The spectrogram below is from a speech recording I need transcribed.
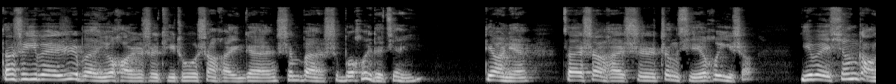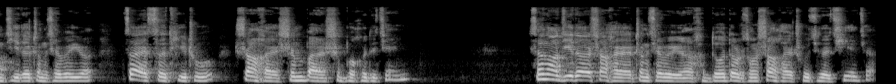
当时，一位日本友好人士提出上海应该申办世博会的建议。第二年，在上海市政协会议上，一位香港籍的政协委员再次提出上海申办世博会的建议。香港籍的上海政协委员很多都是从上海出去的企业家，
